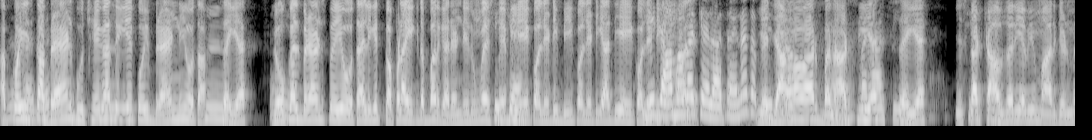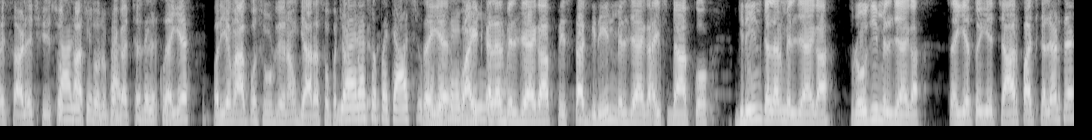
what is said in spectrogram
अब कोई इसका ब्रांड पूछेगा तो ये कोई ब्रांड नहीं होता। सही है। लोकल ब्रांड्स पे ये होता है लेकिन कपड़ा एक नंबर गारंटी दूँगा। इसमें भी ए क्वालिटी बी क्वालिटी आती है ए क्वालिटी जामावार कहलाता है ना ये जामावार बनारसी है सही है। इसका ट्राउज़र ही। अभी मार्केट में साढ़े छह सौ सात सौ रुपये का चल रहा है। सही है? और ये मैं आपको सूट दे रहा हूँ ग्यारह सौ पचास ग्यारह सौ पचास सही है? व्हाइट कलर मिल जाएगा पिस्ता ग्रीन मिल जाएगा। इसमें आपको ग्रीन कलर मिल जाएगा रोजी मिल जाएगा सही है तो ये चार पाँच कलर्स है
